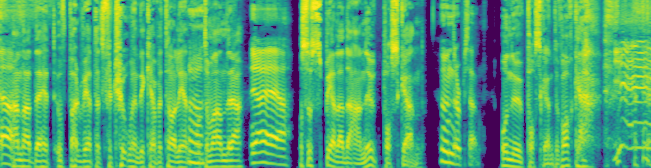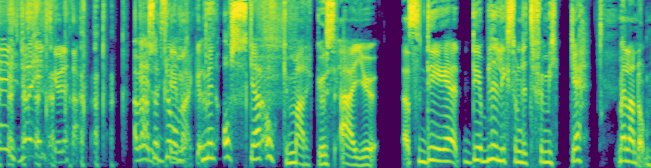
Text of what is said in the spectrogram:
Han hade ett upparbetat förtroendekapital gentemot de andra. Ja, ja, ja. Och så spelade han ut påskan. 100 procent. Och nu är påskan tillbaka. Yay! Jag älskar ju detta. Men, alltså, de, men Oscar och Marcus är ju... Alltså det, det blir liksom lite för mycket mellan dem.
